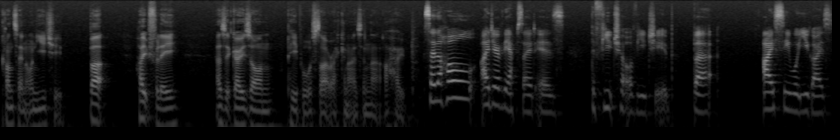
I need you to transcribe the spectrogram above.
content on YouTube. But hopefully, as it goes on, people will start recognizing that. I hope. so the whole idea of the episode is the future of YouTube, but I see what you guys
